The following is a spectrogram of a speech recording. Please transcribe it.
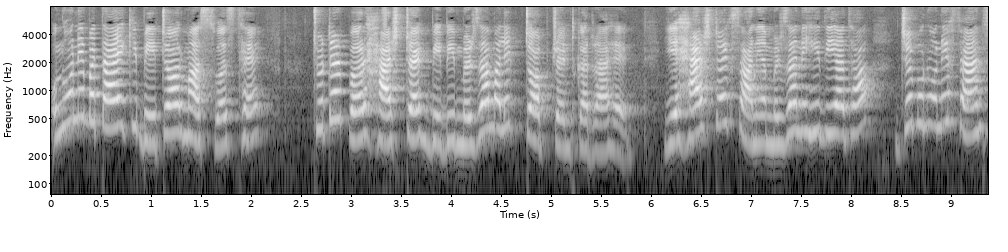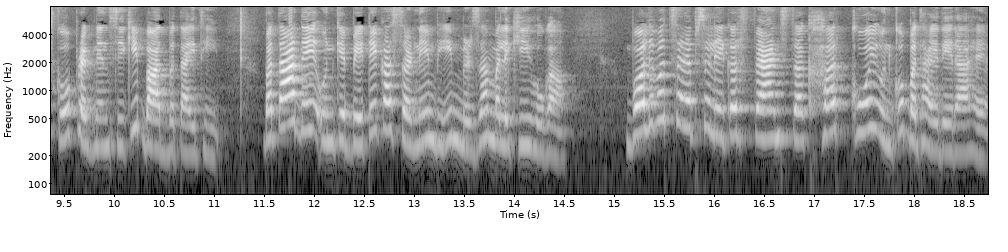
उन्होंने बताया कि बेटा और माँ स्वस्थ है। ट्विटर पर hashtag baby Mirza Malik top trend कर रहा है। ये हैशटैग सानिया मिर्ज़ा ने ही दिया था, जब उन्होंने फैंस को प्रेगनेंसी की बात बताई थी। बता दें, उनके बेटे का सरनेम भी मिर्ज़ा मलिक ही होगा। बॉलीवुड सेलेब से लेकर फैंस तक हर कोई उनको बधाई दे रहा है।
